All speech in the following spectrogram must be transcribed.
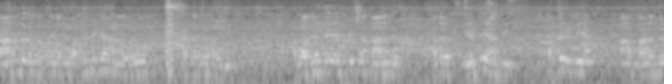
താനന്ത് വന്നപ്പോൾ അത് വർദ്ധിപ്പിക്കാനാണ് ഓരോ ഘട്ടത്തിലും പറഞ്ഞത്. അപ്പോൾ അതിനെ ഏൽപ്പിച്ച താനന്ത് അത് ഇരട്ടിയാക്കി പത്ത് കിട്ടിയ ആ താരന്ത്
